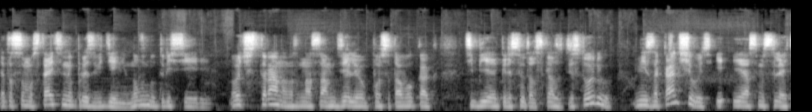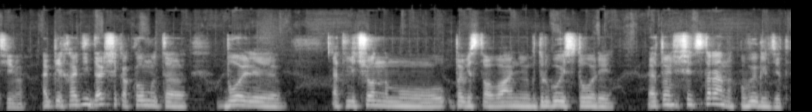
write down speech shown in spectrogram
это самостоятельное произведение, но внутри серии. Очень странно на самом деле после того, как тебе перестают рассказывать историю, не заканчивать и, и осмыслять ее, а переходить дальше к какому-то более отвлеченному повествованию, к другой истории. Это очень странно выглядит.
